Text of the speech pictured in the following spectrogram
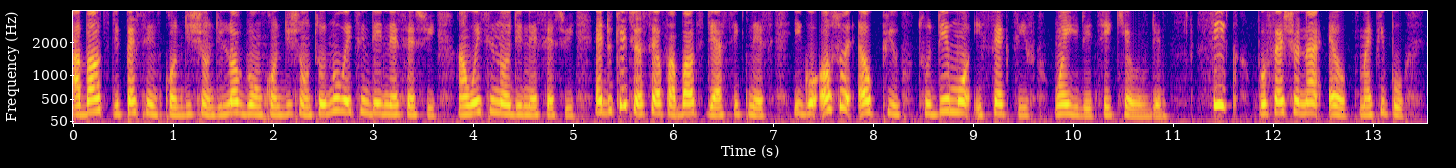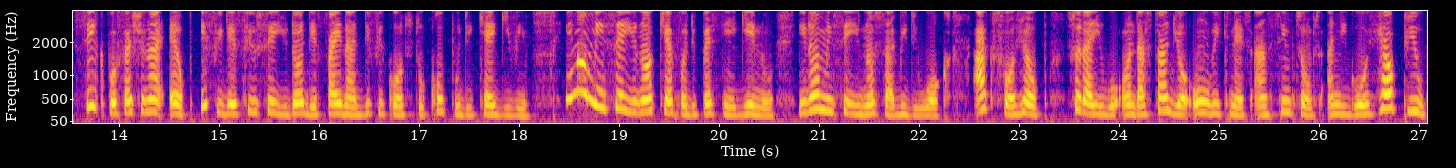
about the person condition, the loved one condition to know wetin dey necessary and wetin no dey necessary. Educate yourself about their sickness. E go also help you to dey more effective when you dey take care of them Seek professional help my people. Seek professional help if you dey feel say you don dey find am difficult to cope with the caregiving. E no mean say you no care for the person again o. E no mean say you no sabi the work. Ask for help so that you go understand your own weakness and symptoms and e go help you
